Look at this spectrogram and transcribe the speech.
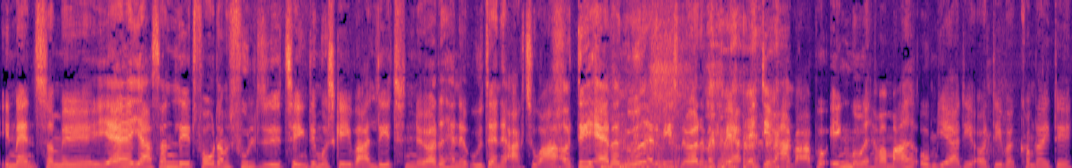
en mand, som øh, ja, jeg sådan lidt fordomsfuldt øh, tænkte måske var lidt nørdet. Han er uddannet aktuar, og det er da noget af det mest nørdet, man kan være. Men det var han bare på ingen måde. Han var meget åbenhjertig, og det var, kom der et, øh,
